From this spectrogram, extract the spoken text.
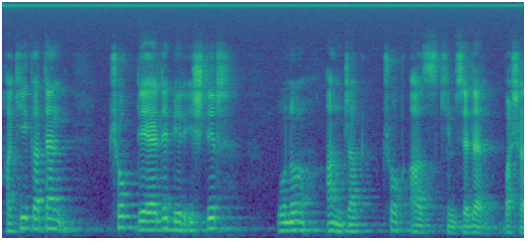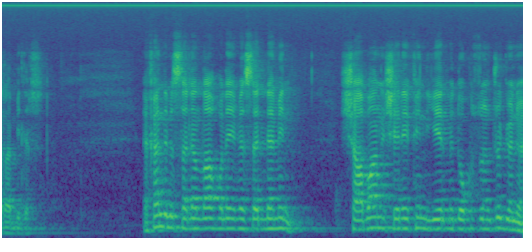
hakikaten çok değerli bir iştir. Bunu ancak çok az kimseler başarabilir. Efendimiz sallallahu aleyhi ve sellemin Şaban-ı Şerif'in 29. günü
